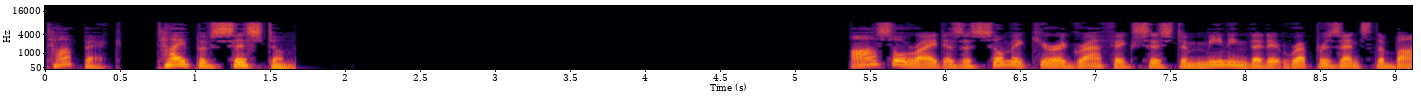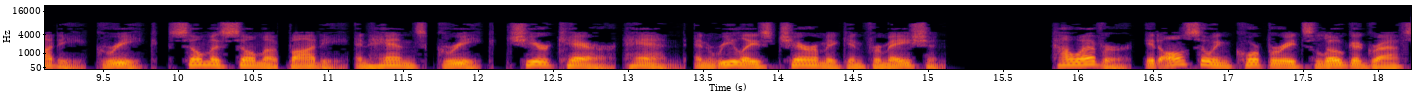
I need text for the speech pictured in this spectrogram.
Type of system ASLwrite is a somachirographic system meaning that it represents the body Greek, soma soma body and hands Greek, chir care hand and relays cheremic information. However, it also incorporates logographs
